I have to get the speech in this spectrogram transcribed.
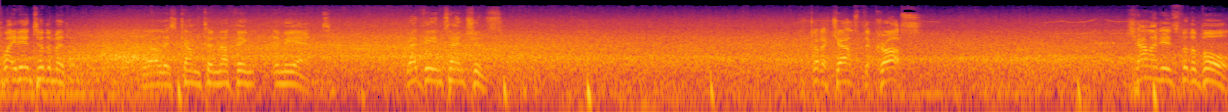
played into the middle. Well, it's come to nothing in the end. Read the intentions. He's got a chance to cross. Challenges for the ball.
